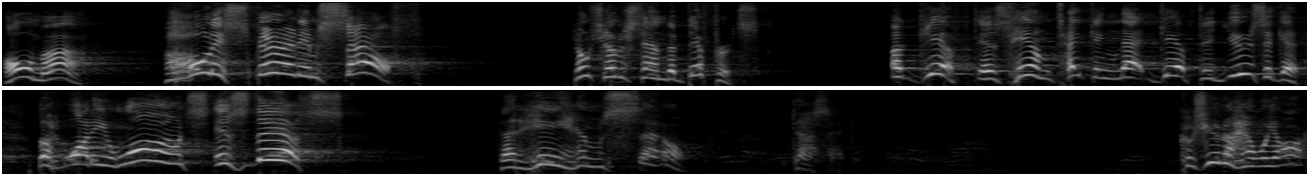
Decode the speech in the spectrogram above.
Oh my. The Holy Spirit Himself. Don't you understand the difference? A gift is Him taking that gift and using it. But what He wants is this that He Himself does it. Because you know how we are.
